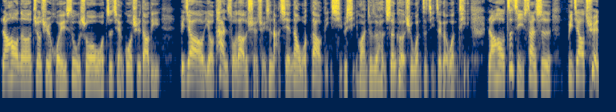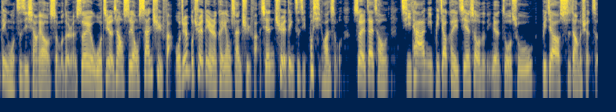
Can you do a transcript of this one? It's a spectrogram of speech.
然后呢，就去回溯说我之前。过去到底比较有探索到的学群是哪些？那我到底喜不喜欢？就是很深刻的去问自己这个问题，然后自己算是比较确定我自己想要什么的人，所以我基本上是用删去法。我觉得不确定人可以用删去法，先确定自己不喜欢什么，所以再从其他你比较可以接受的里面做出比较适当的选择。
